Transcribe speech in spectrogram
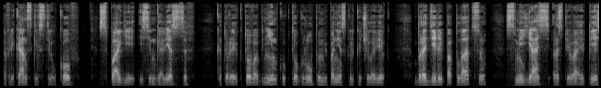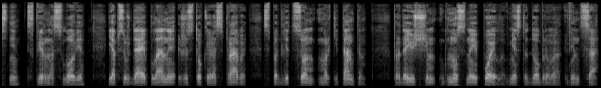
африканских стрелков, спаги и сингалесцев, которые кто в обнимку, кто группами по несколько человек, бродили по плацу, смеясь, распевая песни, сквернословие и обсуждая планы жестокой расправы с подлецом-маркетантом, продающим гнусное пойло вместо доброго венца,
